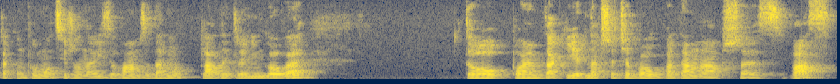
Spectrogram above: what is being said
taką promocję, że analizowałam za darmo plany treningowe, to powiem tak, jedna trzecia była układana przez Was,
